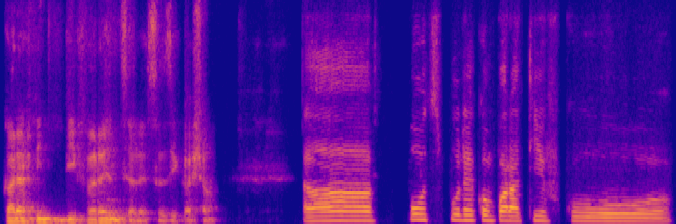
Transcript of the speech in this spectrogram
care ar fi diferențele, să zic așa? Uh, pot spune comparativ cu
